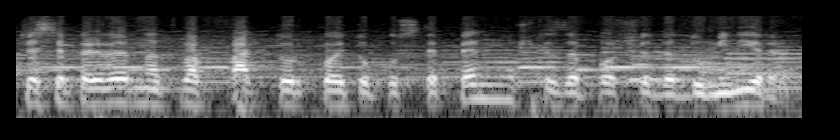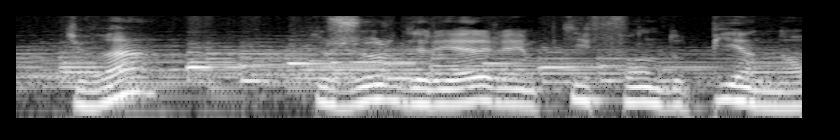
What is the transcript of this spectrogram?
ще се превърнат в фактор, който постепенно ще започне да доминира Tu vois, toujours derrière, il y a un petit fond de piano,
